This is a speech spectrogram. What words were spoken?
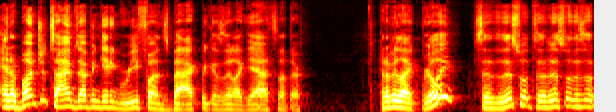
and a bunch of times I've been getting refunds back because they're like, "Yeah, it's not there," and I'll be like, "Really?" So this one, so this one, this one.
